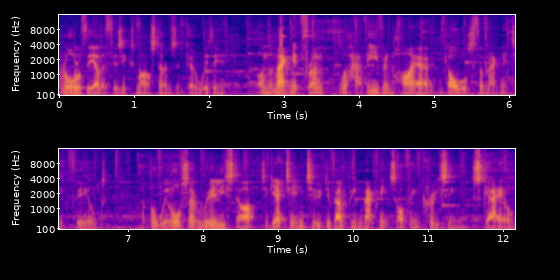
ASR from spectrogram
and all of the other physics milestones that go with it. On the magnet front, we'll have even higher goals for magnetic field, but we'll also really start to get into developing magnets of increasing scale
